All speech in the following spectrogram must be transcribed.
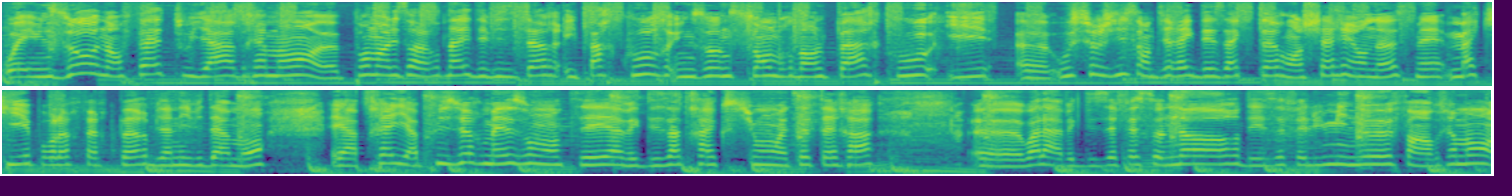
Ouais, une zone en fait où il y a vraiment euh, pendant les Horror Nights des visiteurs, ils parcourent une zone sombre dans le parc où ils euh, où surgissent en direct des acteurs en chair et en os, mais maquillés pour leur faire peur, bien évidemment. Et après, il y a plusieurs maisons hantées avec des attractions, etc. Euh, voilà, avec des effets sonores, des effets lumineux, enfin vraiment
